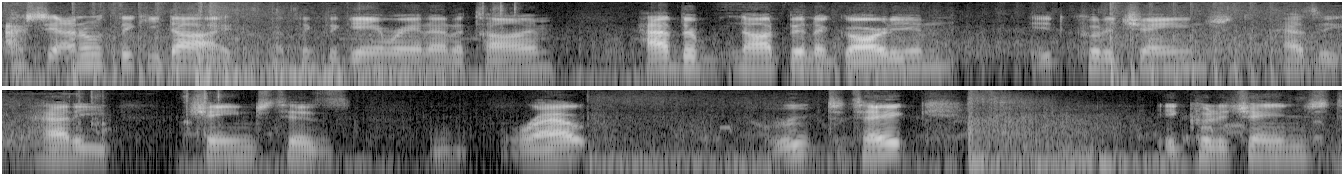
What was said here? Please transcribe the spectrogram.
Actually, I don't think he died. I think the game ran out of time. Had there not been a guardian, it could have changed. Has he had he changed his route route to take? It could have changed.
